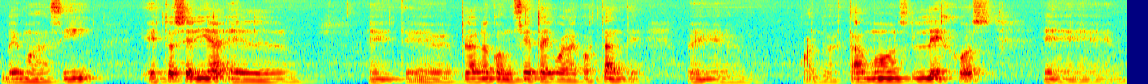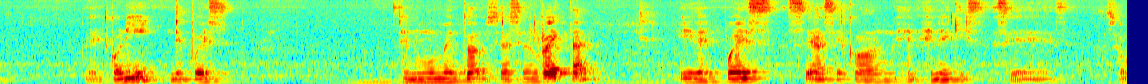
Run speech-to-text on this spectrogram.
vemos así. Esto sería el este, plano con z igual a constante. Eh, cuando estamos lejos, eh, con i, después en un momento se hace en recta y después se hace con en, x. son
